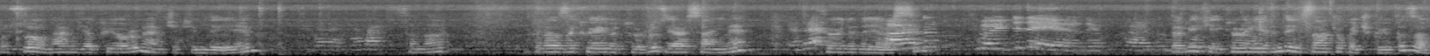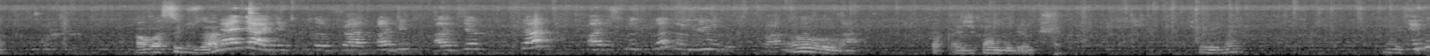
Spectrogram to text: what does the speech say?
kuzum. Hem yapıyorum hem çekimdeyim. Sana biraz da köye götürürüz. Yersen yine köyde de yersin. Karnım köyde de. Tabii ki köy yerinde insan çok acıkıyor kızım. Havası güzel. Ben de acıktım şu an. Acık, acık. Şu an açlıkla ölüyorum şu an. Oo. Bak acıkan buluyormuş. Şöyle. Neyse Çünkü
